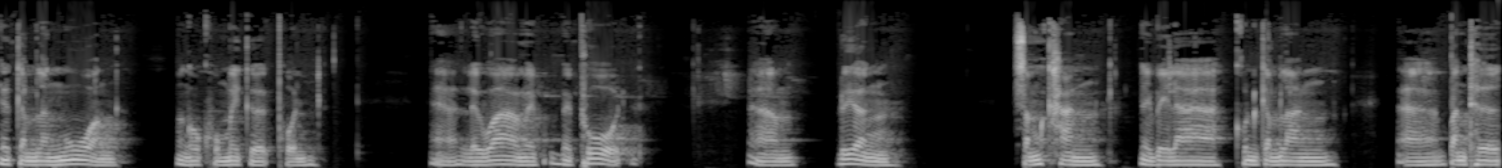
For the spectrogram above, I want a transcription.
หรือกำลังง่วง มันก็คงไม่เกิดผลหรือว่าไม่ไปพูดเรื่อง สำคัญในเวลาคนกำลังบันเทิง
